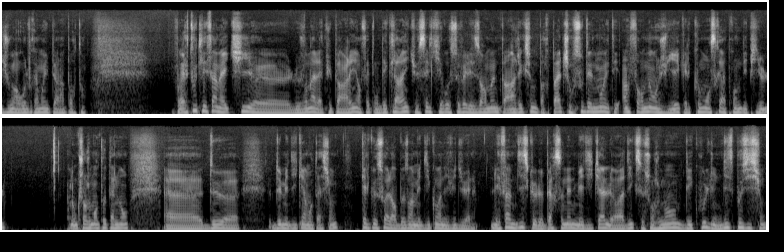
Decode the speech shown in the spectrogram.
joue un rôle vraiment hyper important. Bref, toutes les femmes avec qui euh, le journal a pu parler, ont déclaré que celles qui recevaient les hormones par injection ou par patch ont soudainement été informées en juillet qu'elles commenceraient à prendre des pilules. Donc changement totalement euh, de, euh, de médicamentation, quels que soient leurs besoins médicaux individuels. Les femmes disent que le personnel médical leur a dit que ce changement découle d'une disposition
